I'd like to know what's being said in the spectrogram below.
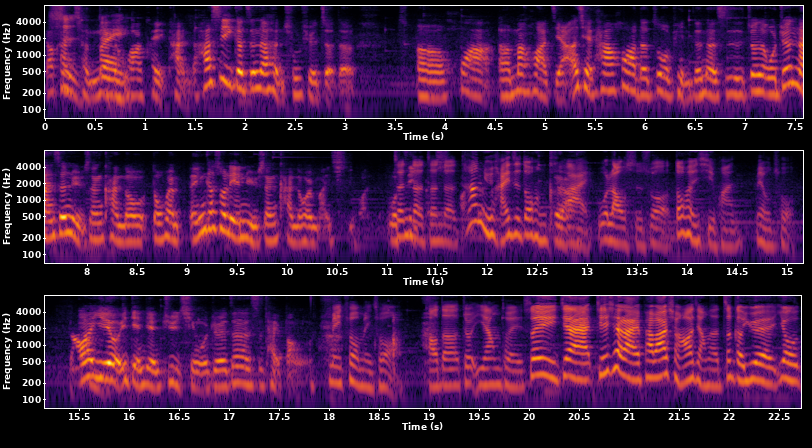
要看成漫的话可以看的。他是一个真的很初学者的。呃，画呃漫画家，而且他画的作品真的是，就是我觉得男生女生看都都会，应该说连女生看都会蛮喜欢的。真的真的，他女孩子都很可爱，啊、我老实说都很喜欢，没有错。然后也有一点点剧情，我觉得真的是太棒了。没错没错，好的就一样推。所以接下来接下来啪啪想要讲的这个月又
